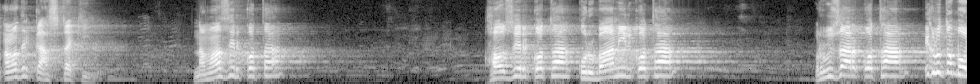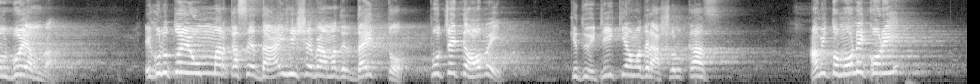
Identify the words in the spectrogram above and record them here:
আমাদের কাজটা কি? নামাজের কথা, হজের কথা, কোরবানির কথা, রোজার কথা, এগুলো তো বলবোই আমরা। এগুলো তো এই উম্মার কাছে দায় হিসেবে আমাদের দায়িত্ব, পৌঁছাইতে হবে। কিন্তু এটাই কি আমাদের আসল কাজ? আমি তো মনে করি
